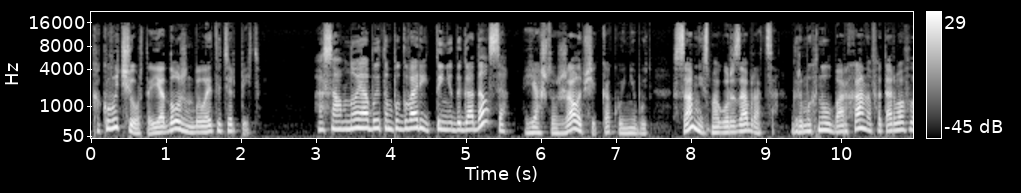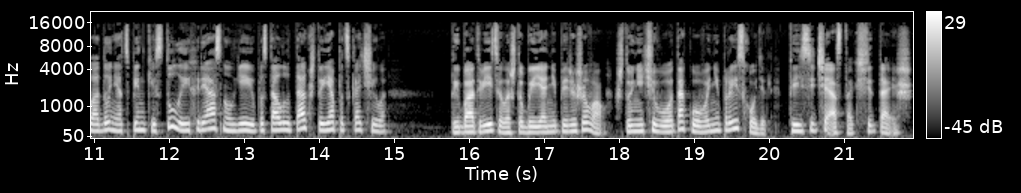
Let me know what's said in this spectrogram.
Какого черта я должен был это терпеть?» «А со мной об этом поговорить ты не догадался?» «Я что, жалобщик какой-нибудь?» Сам не смогу разобраться. Громыхнул Барханов, оторвав ладони от спинки стула и хряснул ею по столу так, что я подскочила. Ты бы ответила, чтобы я не переживал, что ничего такого не происходит. Ты сейчас так считаешь.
